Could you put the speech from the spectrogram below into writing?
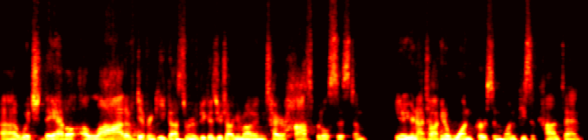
uh, which they have a, a lot of different key customers because you're talking about an entire hospital system. You know, you're not talking to one person. One piece of content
